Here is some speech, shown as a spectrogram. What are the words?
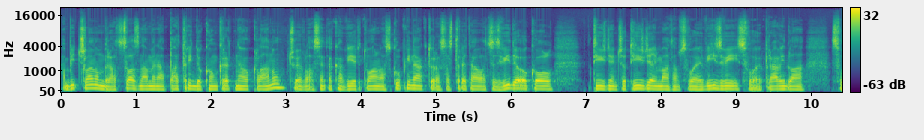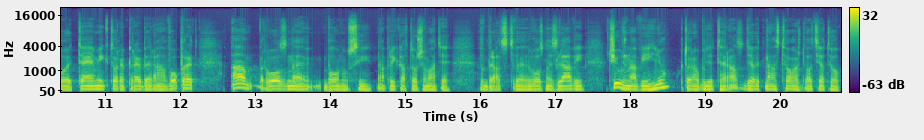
a byť členom bratstva znamená patriť do konkrétneho klanu, čo je vlastne taká virtuálna skupina, ktorá sa stretáva cez videokol, týždeň čo týždeň má tam svoje výzvy, svoje pravidlá, svoje témy, ktoré preberá vopred a rôzne bonusy, napríklad to, že máte v bratstve rôzne zľavy, či už na výhňu, ktorá bude teraz 19. až 21.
